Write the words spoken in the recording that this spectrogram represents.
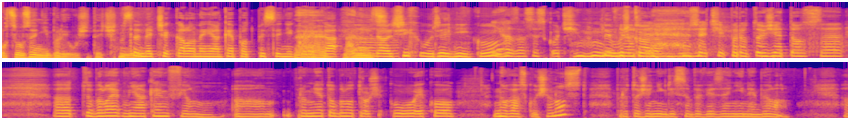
odsouzení byly užiteční. To se nečekalo na nějaké podpisy několika Ne, na nic. dalších úředníků. Já zase skočím do Libuško, no. řeči, protože to se, eh, to bylo jak v nějakém filmu. Eh, Pro mě to bylo trošku jako nová zkušenost, protože nikdy jsem ve vězení nebyla. Eh,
